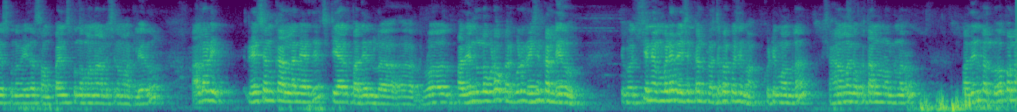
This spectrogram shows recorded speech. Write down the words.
చేసుకుందాం ఏదో సంపాదించుకుందాం అన్న ఆలోచన మనకు లేదు. ఆల్రెడీ రేషన్ కార్డులు అనేది టీఆర్ పదేళ్ళ రోజు పదిహేనులో కూడా ఒకరికి కూడా రేషన్ కార్డు లేదు. ఇప్పుడు వచ్చిన వెంబడే రేషన్ కార్డు ప్రతి ఒక్కరికి వచ్చింది మా కుటుంబంలో చాలా మంది ఒక తను ఉన్నారు. పదేళ్ళ లోపల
